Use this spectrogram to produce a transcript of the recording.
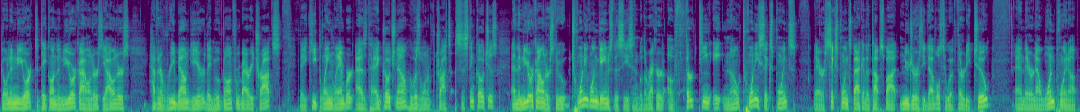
going to New York to take on the New York Islanders. The Islanders having a rebound year. They moved on from Barry Trotz. They keep Lane Lambert as the head coach now, who was one of Trotz's assistant coaches. And the New York Islanders, through 21 games this season with a record of 13 8 0, 26 points. They are six points back of the top spot, New Jersey Devils, who have 32. And they are now one point up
